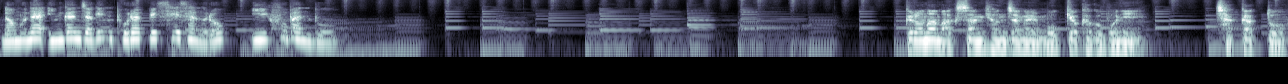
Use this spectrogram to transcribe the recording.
너무나 인간적인 보랏빛 세상으로 이 후반부. 그러나 막상 현장을 목격하고 보니 착각도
